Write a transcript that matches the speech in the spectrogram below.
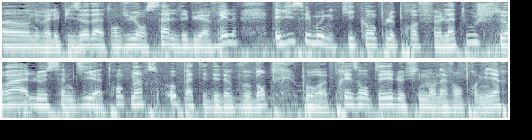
Un nouvel épisode attendu en salle début avril. Elise Moon, qui campe le prof Latouche, sera le samedi 30 mars au Pâté des Docs Vauban pour présenter le film en avant-première.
